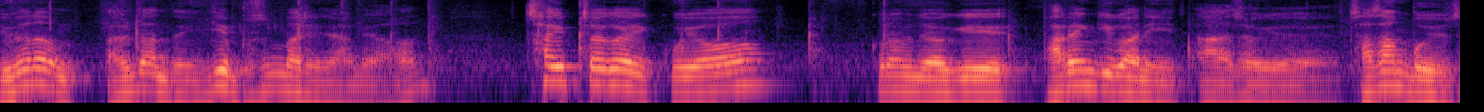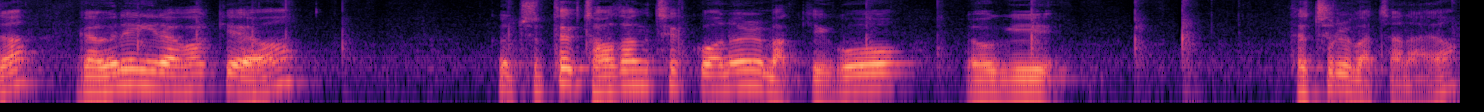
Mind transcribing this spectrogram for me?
이거는 말도 안 돼. 이게 무슨 말이냐면 차입자가 있고요. 그러면 여기 발행기관이 아 저기 자산 보유자 그러니까 은행이라고 할게요. 그 주택 저당 채권을 맡기고 여기 대출을 받잖아요.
